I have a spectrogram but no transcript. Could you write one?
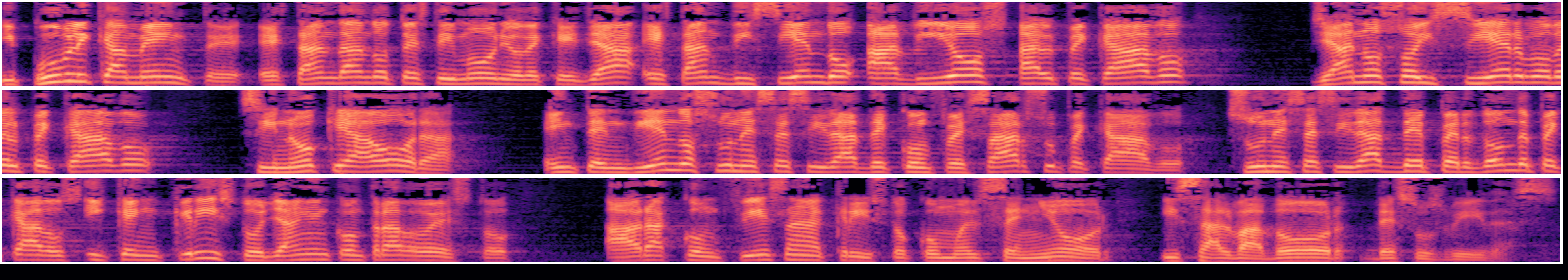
y públicamente están dando testimonio de que ya están diciendo adiós al pecado, ya no soy siervo del pecado, sino que ahora entendiendo su necesidad de confesar su pecado, su necesidad de perdón de pecados y que en Cristo ya han encontrado esto, ahora confiesan a Cristo como el Señor y Salvador de sus vidas.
